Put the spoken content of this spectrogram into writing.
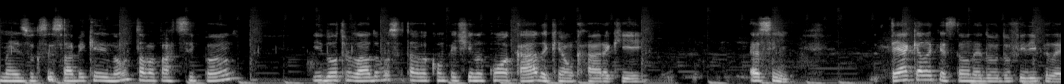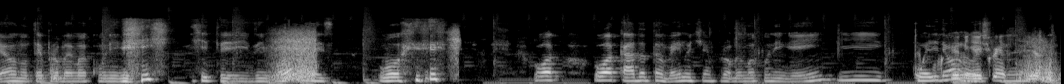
mas o que você sabe é que ele não estava participando. E do outro lado você estava competindo com Okada, que é um cara que, assim, tem aquela questão, né, do, do Felipe Leão não ter problema com ninguém e ter ido embora, mas o, o, o Okada também não tinha problema com ninguém e com ele deu uma ninguém lógica, né? conhecia.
